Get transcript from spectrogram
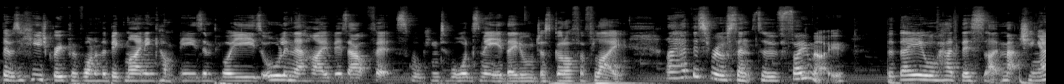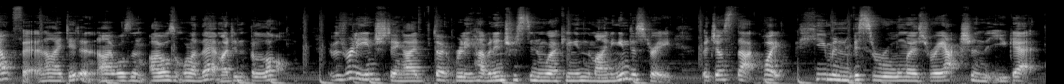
there was a huge group of one of the big mining companies employees all in their high vis outfits walking towards me they'd all just got off a flight and i had this real sense of fomo that they all had this like matching outfit and i didn't. I wasn't i wasn't one of them. I didn't belong. It was really interesting. I don't really have an interest in working in the mining industry but just that quite human visceral almost reaction that you get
